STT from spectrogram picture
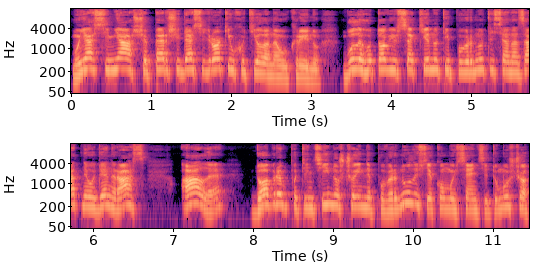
Моя сім'я ще перші 10 років хотіла на Україну, були готові все кинути і повернутися назад не один раз. Але добре потенційно, що і не повернулись в якомусь сенсі, тому що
